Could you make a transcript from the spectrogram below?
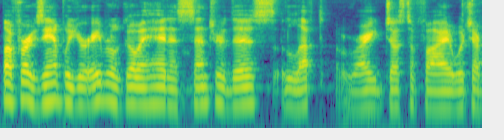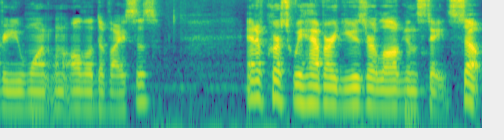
But for example, you're able to go ahead and center this left, right, justify, whichever you want on all the devices. And of course, we have our user login state. So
